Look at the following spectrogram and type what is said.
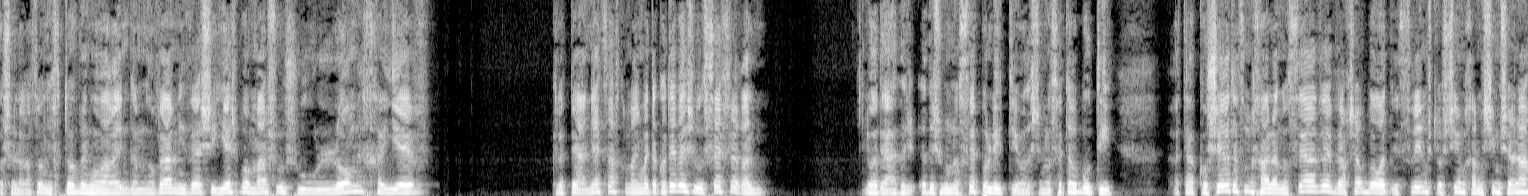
או של הרצון לכתוב ממוארים, גם נובע מזה שיש בו משהו שהוא לא מחייב כלפי הנצח. כלומר, אם אתה כותב איזשהו ספר על, לא יודע, איזשהו נושא פוליטי או איזשהו נושא תרבותי, אתה קושר את עצמך לנושא הזה, ועכשיו בעוד 20, 30, 50 שנה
